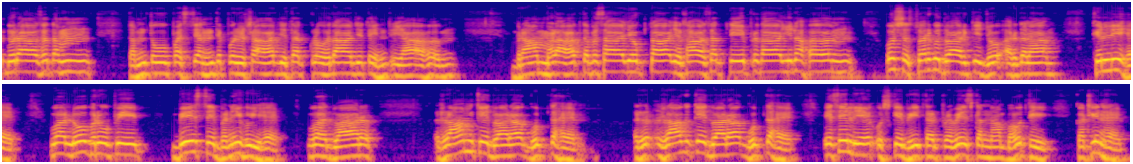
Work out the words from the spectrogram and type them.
दुरासतम तम तो पश्यंत पुरुषा जित क्रोधा जितेन्द्रिया ब्राह्मणा तपसा युक्ता यथाशक्ति प्रदायिन। उस स्वर्ग द्वार की जो अर्गला किल्ली है, वह लोभ रूपी बीज से बनी हुई है। वह द्वार राम के द्वारा गुप्त है। राग के द्वारा गुप्त है। इसीलिए उसके भीतर प्रवेश करना बहुत ही कठिन है।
